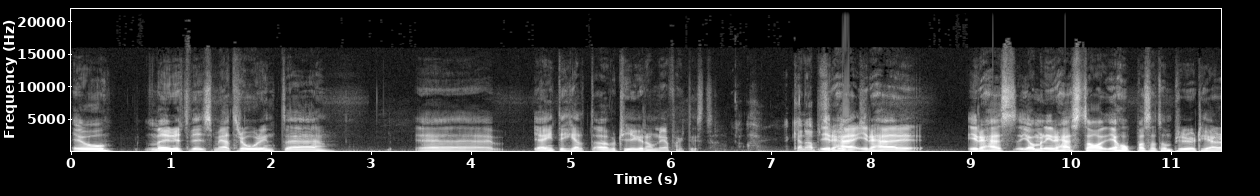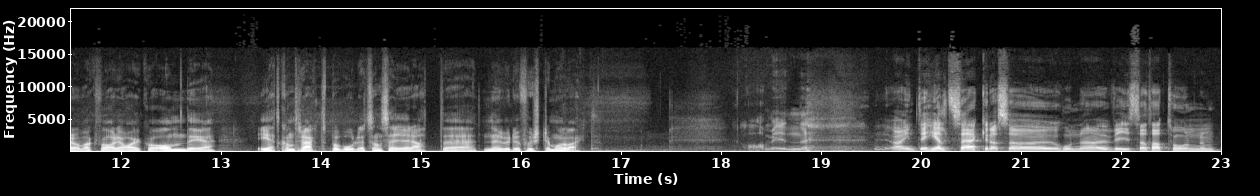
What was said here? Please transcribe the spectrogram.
Jo, möjligtvis, men jag tror inte... Eh, jag är inte helt övertygad om det faktiskt. Jag kan absolut. I det här, i det här, i det här, ja men i det här stadiet, jag hoppas att de prioriterar att vara kvar i AIK om det är ett kontrakt på bordet som säger att eh, nu är du första målvakt. Ja, men jag är inte helt säker alltså. Hon har visat att hon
